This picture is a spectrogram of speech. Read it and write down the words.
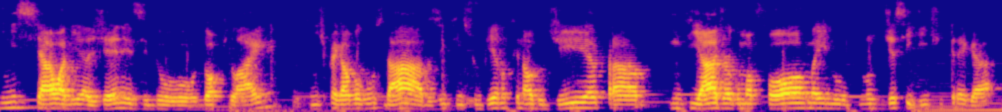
inicial ali, a gênese do, do offline, a gente pegava alguns dados, enfim, subia no final do dia para enviar de alguma forma e no, no dia seguinte entregar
